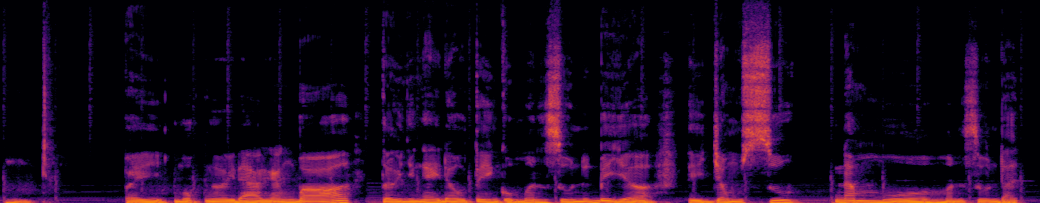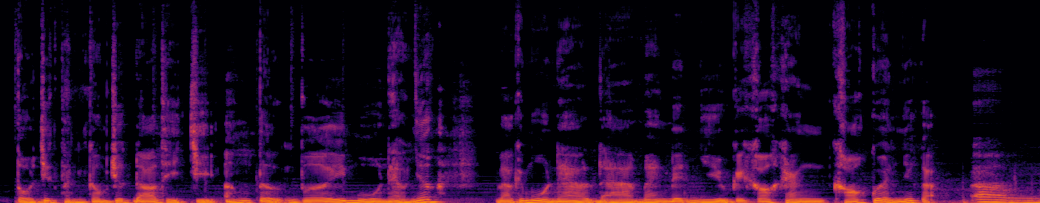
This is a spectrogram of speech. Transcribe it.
Ừ. Vậy một người đã gắn bó từ những ngày đầu tiên của Monsoon đến bây giờ thì trong suốt năm mùa Monsoon đã tổ chức thành công trước đó thì chị ấn tượng với mùa nào nhất và cái mùa nào đã mang đến nhiều cái khó khăn khó quên nhất ạ? Um,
